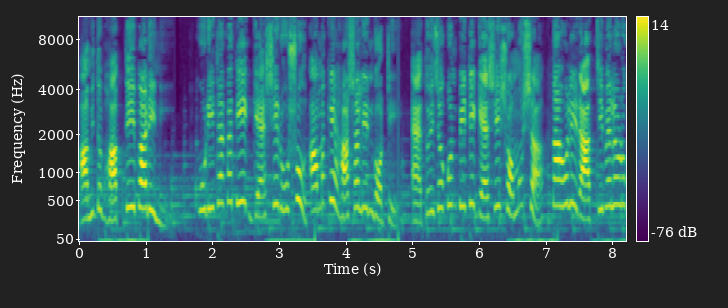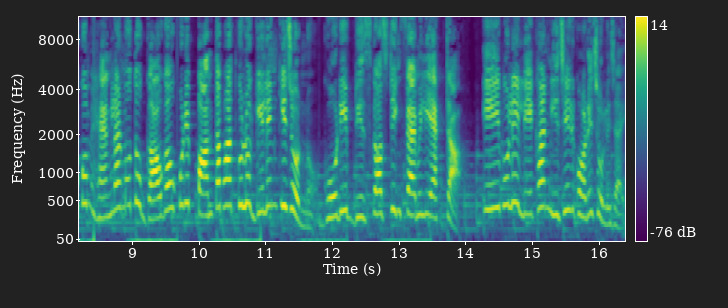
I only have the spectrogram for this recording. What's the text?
আমি তো ভাবতেই পারিনি। কুড়ি টাকা দিয়ে গ্যাসের ওষুধ আমাকে হাসালেন বটে। এতই যখন পেটে গ্যাসের সমস্যা, তাহলে রাত্রিবেলা ওরকম হ্যাংলার মতো গাও গাও করে পান্তা ভাতগুলো গেলেন কি জন্য? গরিব ডিসগাস্টিং ফ্যামিলি একটা। এই বলে লেখা নিজের ঘরে চলে যায়।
